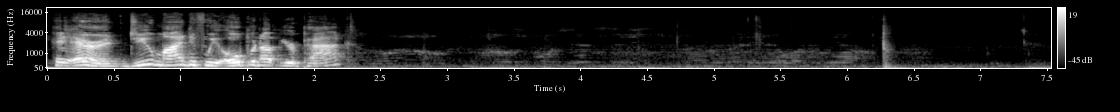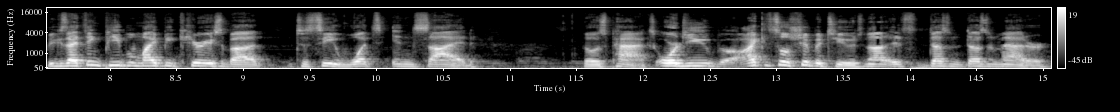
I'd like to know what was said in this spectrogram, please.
Hey, Aaron, do you mind if we open up your pack? Because I think people might be curious about to see what's inside those packs. Or do you I can still ship it to you. It's not it doesn't doesn't matter.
